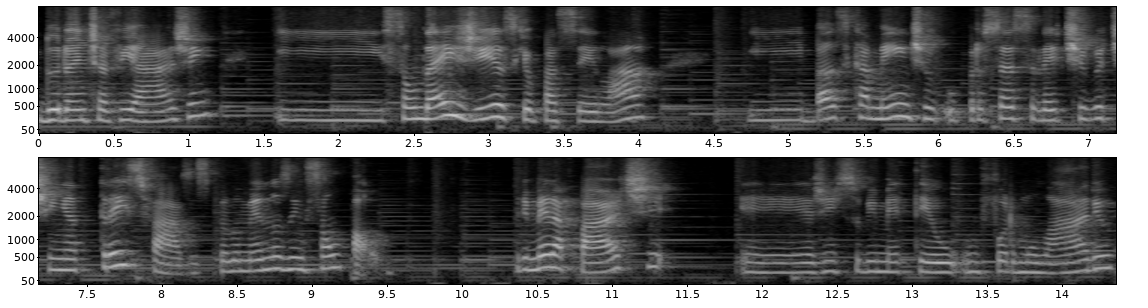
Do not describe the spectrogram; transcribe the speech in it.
durante a viagem. E são 10 dias que eu passei lá. E basicamente o processo seletivo tinha três fases, pelo menos em São Paulo. Primeira parte, é, a gente submeteu um formulário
